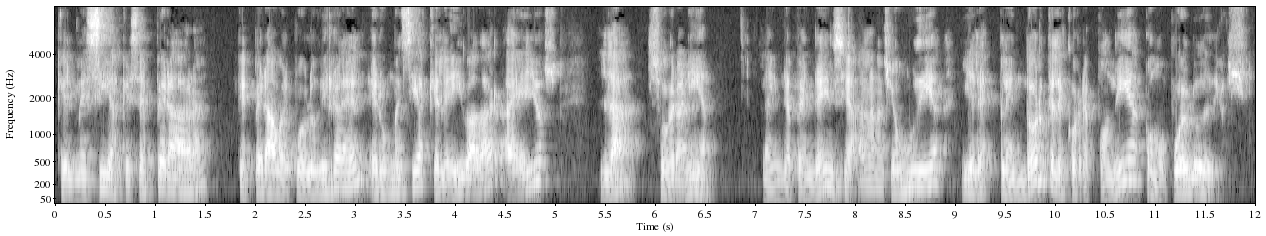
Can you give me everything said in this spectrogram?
que el Mesías que se esperara, que esperaba el pueblo de Israel, era un Mesías que le iba a dar a ellos la soberanía, la independencia a la nación judía y el esplendor que les correspondía como pueblo de Dios.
